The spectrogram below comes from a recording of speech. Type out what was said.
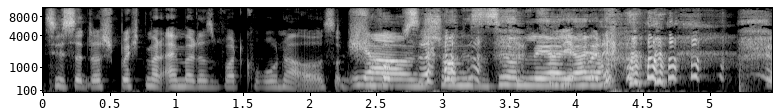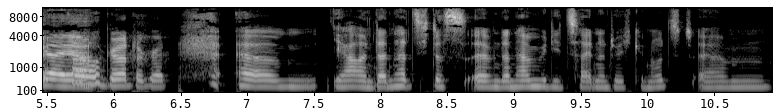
Siehst du, da spricht man einmal das Wort Corona aus und Ja, schwupps. und schon ist das Hirn leer, ja, ja. ja, ja. Oh Gott, oh Gott. Ähm, ja, und dann hat sich das, ähm, dann haben wir die Zeit natürlich genutzt ähm,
